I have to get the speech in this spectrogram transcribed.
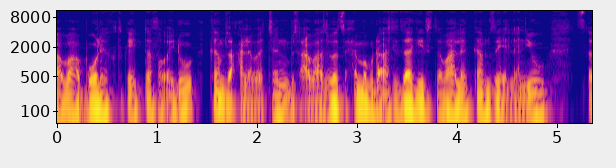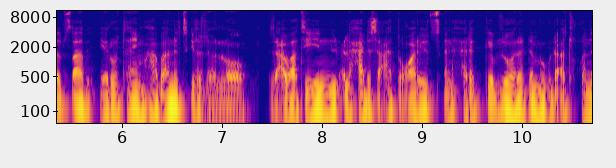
ኣበባ ቦሌ ክትከይድ ተፈቒዱ ከምዝዓለበትን ብዛዕባ ዝበፅሐ መጉዳእቲ ዛጊድ ዝተብሃለ ከምዘየለን እዩ ፀብፃብ ኤሮታይም ሃብ ኣነፂሩ ዘሎ። ብዛዕባ እቲ ንልዕሊ ሓደ ሰዓት ተቋሪጹ ዝጸንሐ ርክብ፣ ዝወረደ መጉዳእቲ ኮነ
